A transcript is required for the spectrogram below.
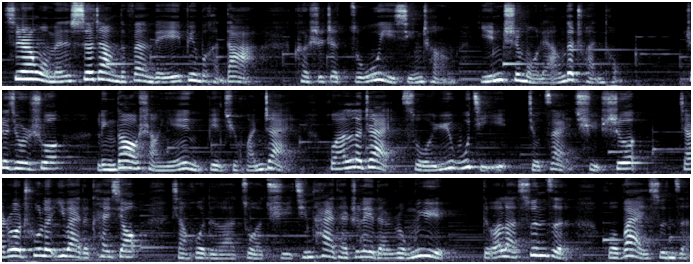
虽然我们赊账的范围并不很大。可是这足以形成寅吃卯粮的传统，这就是说，领到赏银便去还债，还了债所余无几，就再去赊。假若出了意外的开销，想获得做娶亲太太之类的荣誉，得了孙子或外孙子，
